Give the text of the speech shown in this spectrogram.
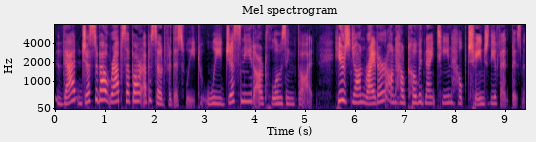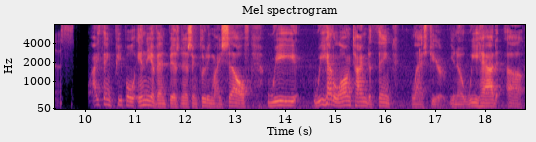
That just about wraps up our episode for this week. We just need our closing thought. Here's John Ryder on how COVID 19 helped change the event business. I think people in the event business, including myself, we we had a long time to think last year. You know, we had uh,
